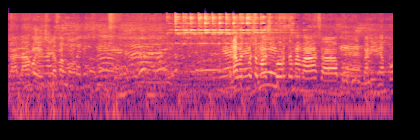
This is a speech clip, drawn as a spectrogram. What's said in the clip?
Kala ko yun sila ma'am oh. Salamat po sa mga suporta ma'am ha, sa buong kalinga po,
